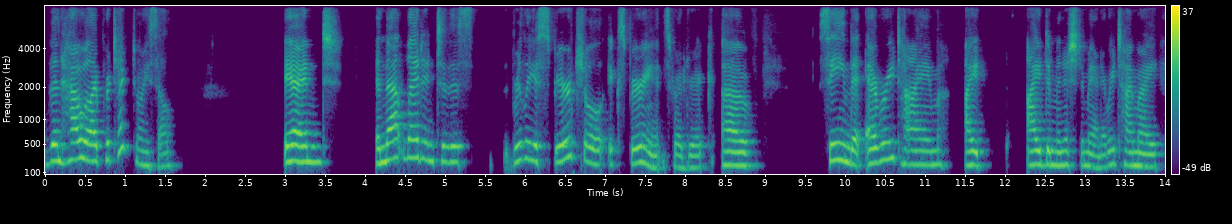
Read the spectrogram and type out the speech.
then how will I protect myself? And and that led into this really a spiritual experience, Frederick, of seeing that every time I I diminished a man, every time I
